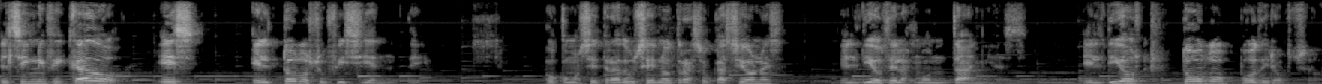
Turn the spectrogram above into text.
El significado es el todo suficiente, o como se traduce en otras ocasiones, el Dios de las montañas, el Dios todopoderoso.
